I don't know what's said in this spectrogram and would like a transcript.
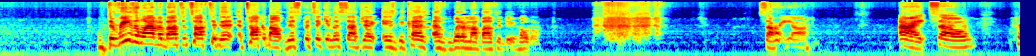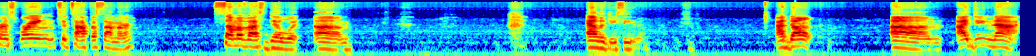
the reason why I'm about to talk to the talk about this particular subject is because of what I'm about to do. Hold on. Sorry, y'all. All right, so from spring to top of summer, some of us deal with um, allergy season. I don't. Um, I do not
